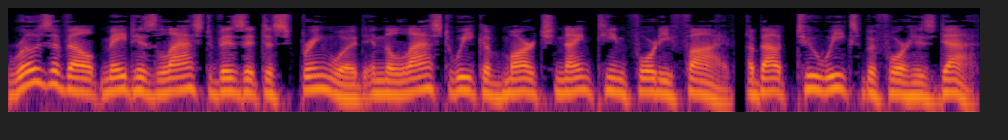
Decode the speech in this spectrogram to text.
Roosevelt made his last visit to Springwood in the last week of March 1945, about two weeks before his death.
